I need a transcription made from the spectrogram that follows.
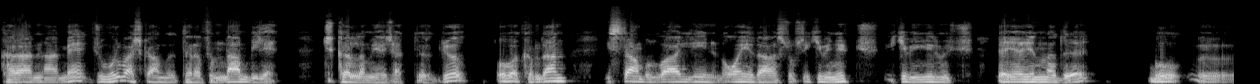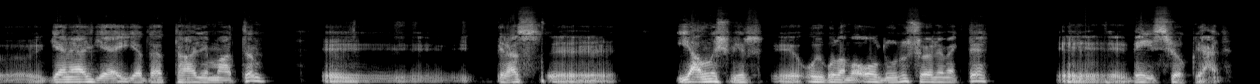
kararname Cumhurbaşkanlığı tarafından bile çıkarılamayacaktır diyor. O bakımdan İstanbul Valiliği'nin 17 Ağustos 2003 2023'te yayınladığı bu e, genelge ya da talimatın e, biraz e, yanlış bir e, uygulama olduğunu söylemekte e, beis yok yani.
